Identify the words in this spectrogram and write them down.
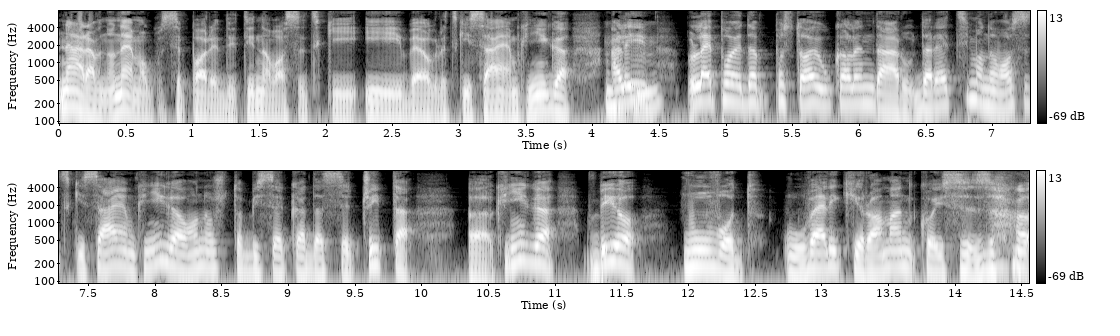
Naravno, ne mogu se porediti Novosadski i Beogradski sajam knjiga, ali mm -hmm. lepo je da postoje u kalendaru. Da recimo Novosadski sajam knjiga, ono što bi se kada se čita uh, knjiga, bio uvod u veliki roman koji se zove,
